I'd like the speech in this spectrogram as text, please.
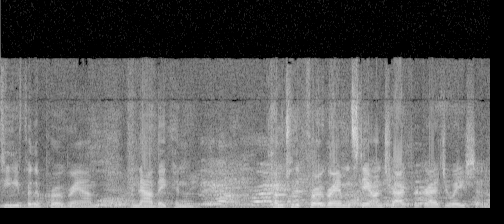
fee for the program, and now they can come to the program and stay on track for graduation.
